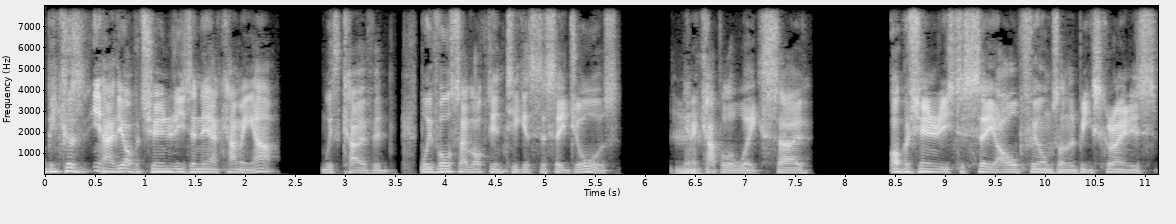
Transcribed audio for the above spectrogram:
because you know the opportunities are now coming up. with COVID. We've also locked in tickets to see Jaws in a couple of weeks. So opportunities to see old films on the big screen is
